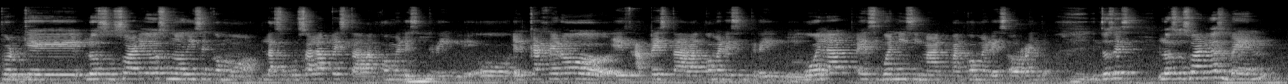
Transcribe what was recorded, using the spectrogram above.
porque los usuarios no dicen como la sucursal apesta, Vancomer es increíble, o el cajero es, apesta, Vancomer es increíble, o el app es buenísima, Vancomer es horrendo. Entonces, los usuarios ven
